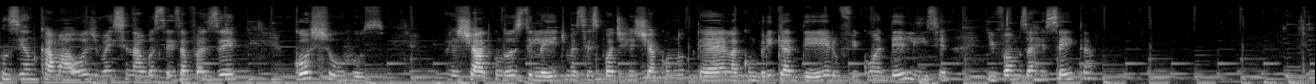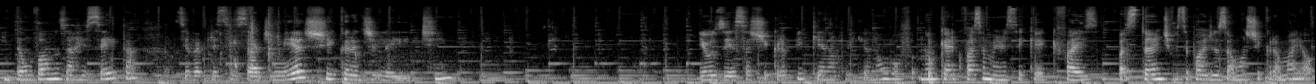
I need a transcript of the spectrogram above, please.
Cozinhando Cama hoje vou ensinar vocês a fazer cochurros recheado com doce de leite, mas vocês podem rechear com Nutella, com brigadeiro, fica uma delícia. E vamos à receita? Então vamos à receita? Você vai precisar de meia xícara de leite. Eu usei essa xícara pequena porque eu não, vou, não quero que faça. Se você quer que faz bastante, você pode usar uma xícara maior.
